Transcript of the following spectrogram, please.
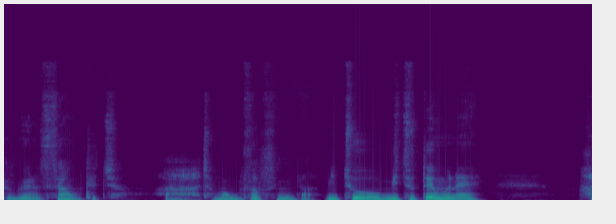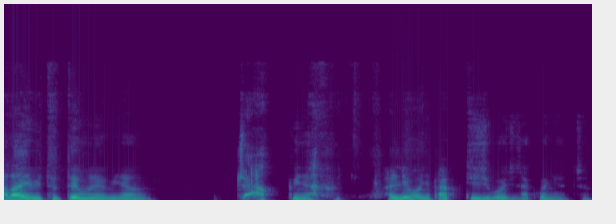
결국에는 수상 못했죠. 아, 정말 무섭습니다. 미투, 미투 때문에, 하나의 미투 때문에 그냥 쫙 그냥 할리원이 발칵 뒤집어진 사건이었죠.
